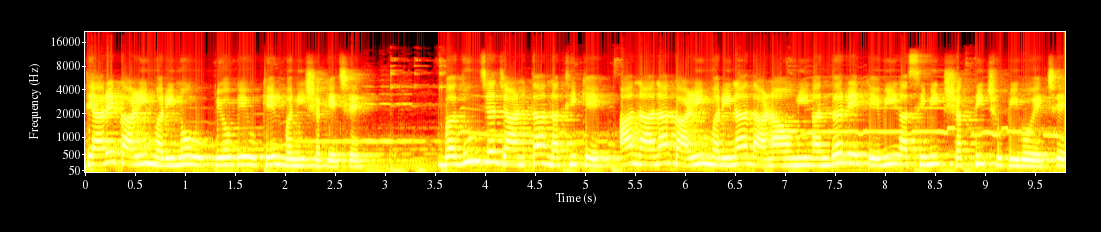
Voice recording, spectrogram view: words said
ત્યારે કાળી મરીનો ઉપયોગ એ ઉકેલ બની શકે છે. બધું જ જાણતા નથી કે આ નાના કાળી મરીના દાણાઓની અંદર એક એવી અસીમિત શક્તિ છુપી હોય છે,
